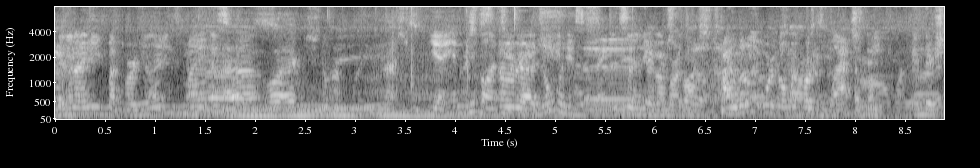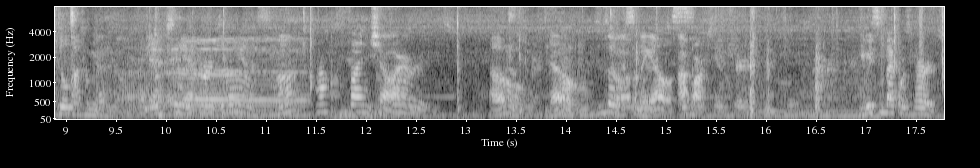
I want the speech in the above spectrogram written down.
And then I need my Parhelions, my Yeah, in response. Oh, yeah, no one do has something. It says you got I literally ordered all my cards last week, and they're still not coming from. Huh? Fun charm. Oh no, that's something else. I'm sure. Give me some backwards cards.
